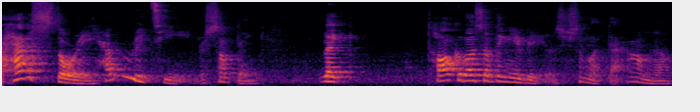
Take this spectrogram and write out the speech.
have a story, have a routine or something. Like, talk about something in your videos or something like that. I don't know.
